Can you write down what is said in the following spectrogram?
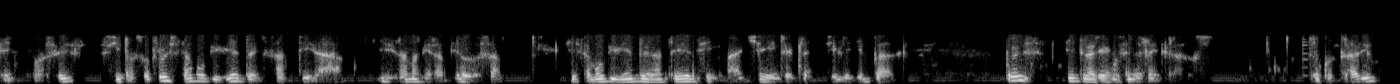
Entonces, si nosotros estamos viviendo en santidad y de una manera piadosa, si estamos viviendo delante de Él sin mancha y irreprensible y en paz, pues entraremos en el reino de la lo contrario,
